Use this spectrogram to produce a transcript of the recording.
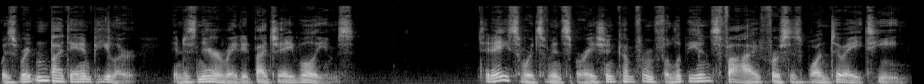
was written by Dan Peeler and is narrated by Jay Williams. Today's words of inspiration come from Philippians 5 verses 1 to 18.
